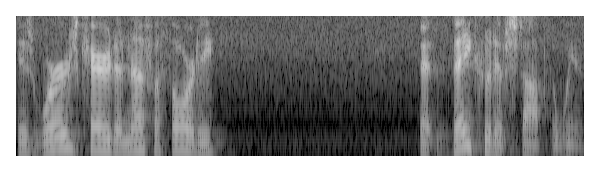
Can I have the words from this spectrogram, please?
His words carried enough authority that they could have stopped the wind.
